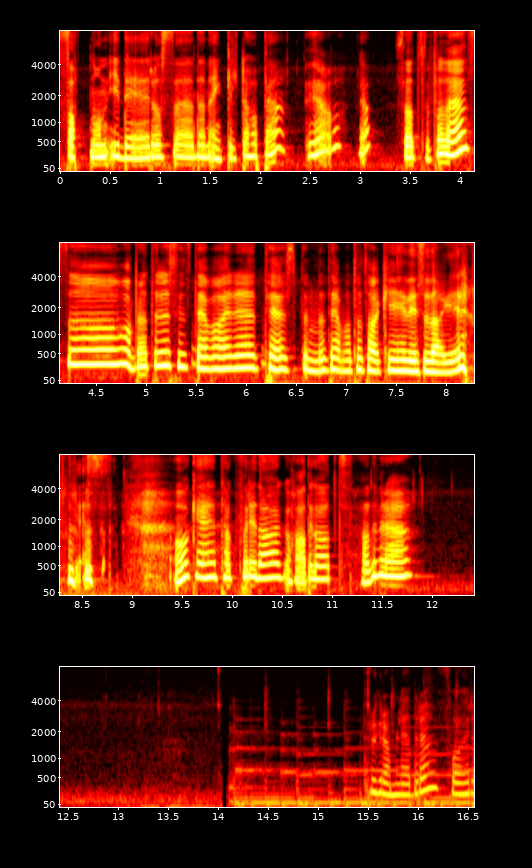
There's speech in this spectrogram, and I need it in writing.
satt noen ideer hos eh, den enkelte, håper jeg. Ja. ja. Satser på det. Så håper jeg at dere syns det var et spennende tema å ta tak i i disse dager. yes. OK, takk for i dag. Ha det godt. Ha det bra. Programledere for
